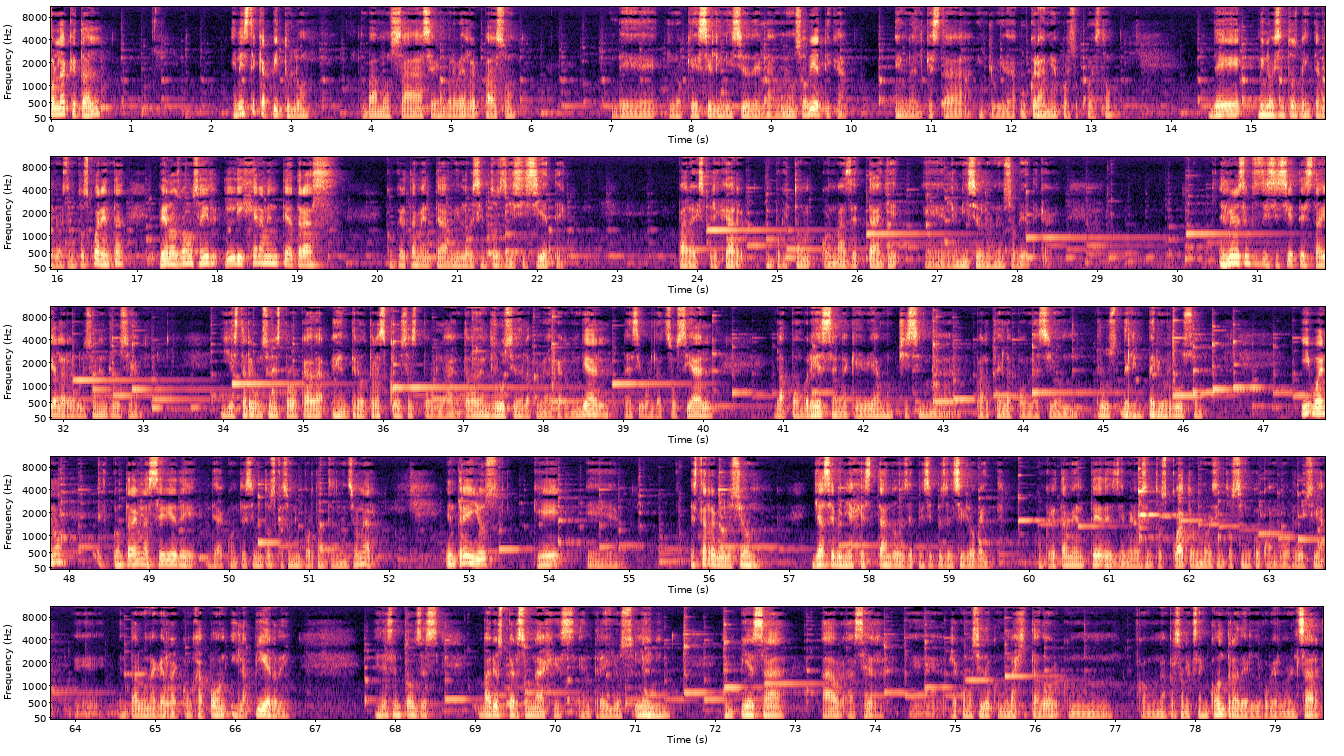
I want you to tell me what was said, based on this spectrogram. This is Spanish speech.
Hola, ¿qué tal? En este capítulo vamos a hacer un breve repaso de lo que es el inicio de la Unión Soviética, en el que está incluida Ucrania, por supuesto, de 1920 a 1940, pero nos vamos a ir ligeramente atrás, concretamente a 1917, para explicar un poquito con más detalle el inicio de la Unión Soviética. En 1917 estalla la revolución en Rusia y esta revolución es provocada, entre otras cosas, por la entrada en Rusia de la Primera Guerra Mundial, la desigualdad social, la pobreza en la que vivía muchísima parte de la población del imperio ruso. Y bueno, contrae una serie de, acontecimientos que son importantes mencionar. Entre ellos, que eh, esta revolución ya se venía gestando desde principios del siglo XX concretamente desde 1904-1905, cuando Rusia eh, entabla una guerra con Japón y la pierde. En ese entonces, varios personajes, entre ellos Lenin, empieza a, ser eh, reconocido como un agitador, como, como una persona que está en contra del gobierno del zar.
